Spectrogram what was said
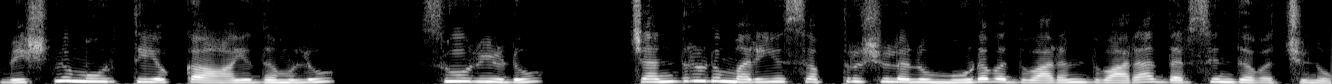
విష్ణుమూర్తి యొక్క ఆయుధములు సూర్యుడు చంద్రుడు మరియు సప్తృషులను మూడవ ద్వారం ద్వారా దర్శించవచ్చును.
